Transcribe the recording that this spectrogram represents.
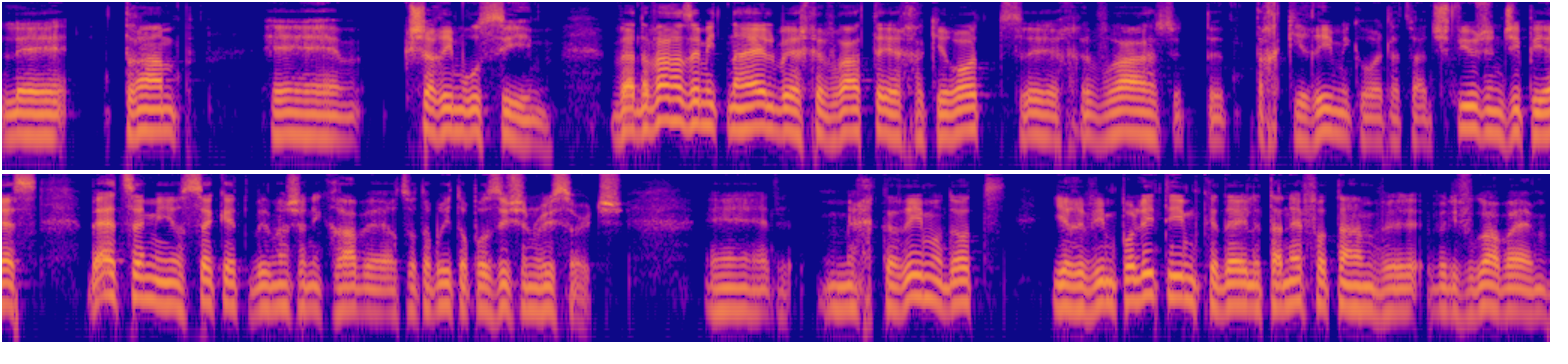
לטראמפ קשרים רוסיים. והדבר הזה מתנהל בחברת אה, חקירות, אה, חברה שתחקירים היא קוראת לעצמה, Fusion GPS, בעצם היא עוסקת במה שנקרא בארצות הברית Opposition Research. אה, מחקרים אודות יריבים פוליטיים כדי לטנף אותם ולפגוע בהם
